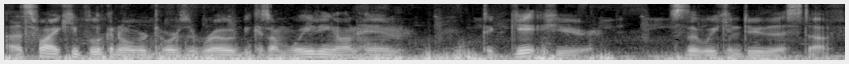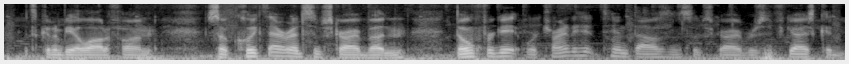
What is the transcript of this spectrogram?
that's why I keep looking over towards the road because I'm waiting on him to get here so that we can do this stuff. It's going to be a lot of fun. So click that red subscribe button. Don't forget, we're trying to hit 10,000 subscribers. If you guys could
